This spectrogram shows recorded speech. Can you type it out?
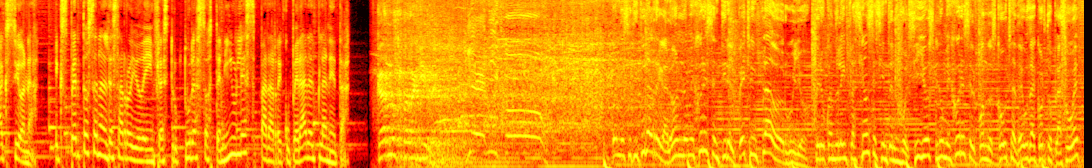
Acciona, expertos en el desarrollo de infraestructuras sostenibles para recuperar el planeta. Carlos Paraguirre. Cuando se titula el regalón, lo mejor es sentir el pecho inflado de orgullo. Pero cuando la inflación se siente en los bolsillos, lo mejor es el Fondo Scotia Deuda a Corto Plazo UF.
